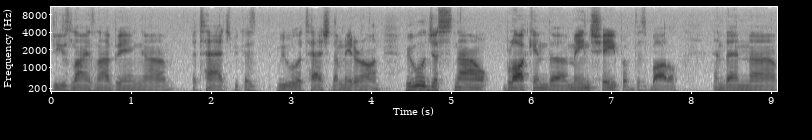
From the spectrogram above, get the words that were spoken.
these lines not being um, attached because we will attach them later on. We will just now block in the main shape of this bottle and then uh,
